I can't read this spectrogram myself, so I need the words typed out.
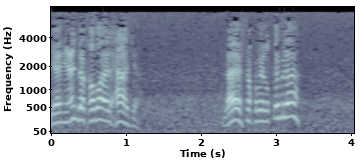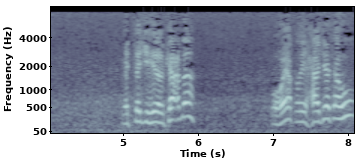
يعني عند قضاء الحاجة. لا يستقبل القبلة يتجه إلى الكعبة وهو يقضي حاجته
